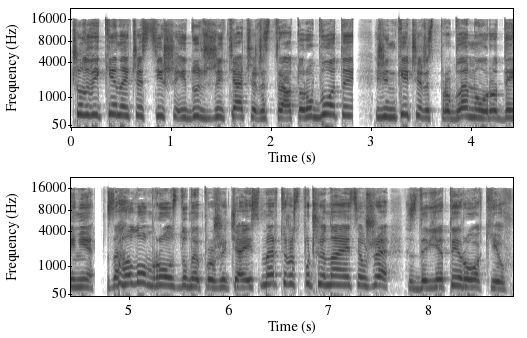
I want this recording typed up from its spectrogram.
Чоловіки найчастіше йдуть з життя через втрату роботи, жінки через проблеми у родині. Загалом роздуми про життя і смерть розпочинаються вже з 9 років.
